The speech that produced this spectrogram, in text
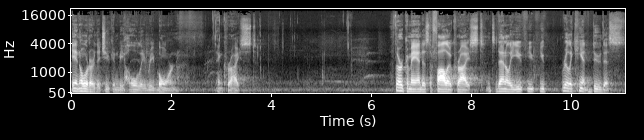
in order that you can be wholly reborn in Christ. Third command is to follow Christ. Incidentally, you, you, you really can't do this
